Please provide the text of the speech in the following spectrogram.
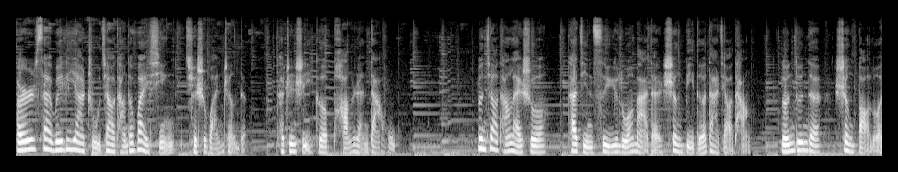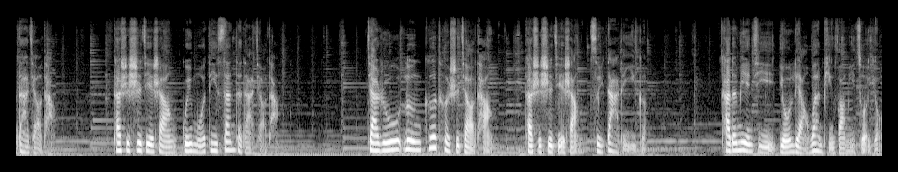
而塞维利亚主教堂的外形却是完整的，它真是一个庞然大物。论教堂来说，它仅次于罗马的圣彼得大教堂、伦敦的圣保罗大教堂。它是世界上规模第三的大教堂。假如论哥特式教堂，它是世界上最大的一个。它的面积有两万平方米左右。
